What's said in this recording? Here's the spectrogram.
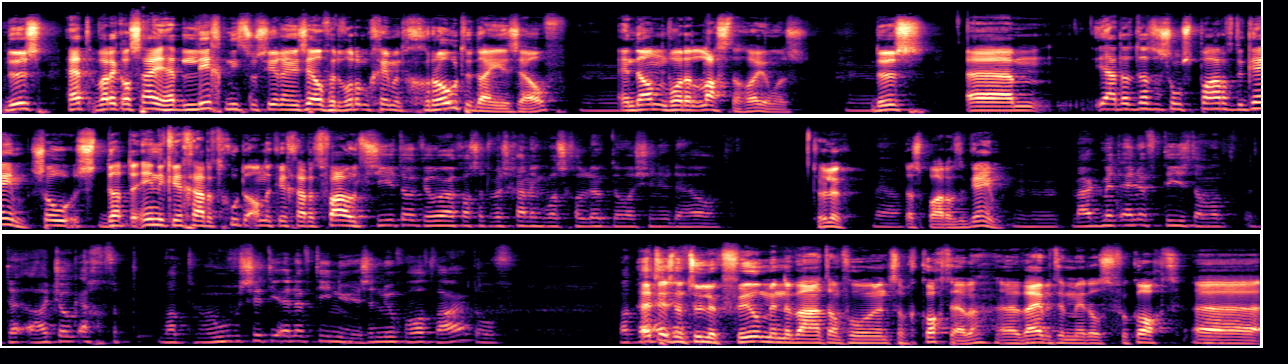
Dus het, wat ik al zei, het ligt niet zozeer aan jezelf. Het wordt op een gegeven moment groter dan jezelf. Mhm. En dan wordt het lastig hoor, jongens. Mhm. Dus ehm, ja, dat, dat is soms part of the game. Zo, dat de ene keer gaat het goed, de andere keer gaat het Ik fout. zie het ook heel erg als het waarschijnlijk was gelukt, dan was je nu de held. Tuurlijk, Ja. dat is part of the game. Mhm. Maar met NFT's dan, want had je ook echt... Want hoe zit die NFT nu? Is het nu wat waard? Of? Want de Het is natuurlijk veel minder waard dan voor mensen gekocht hebben. Eh, wij hebben het inmiddels verkocht. Eh,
